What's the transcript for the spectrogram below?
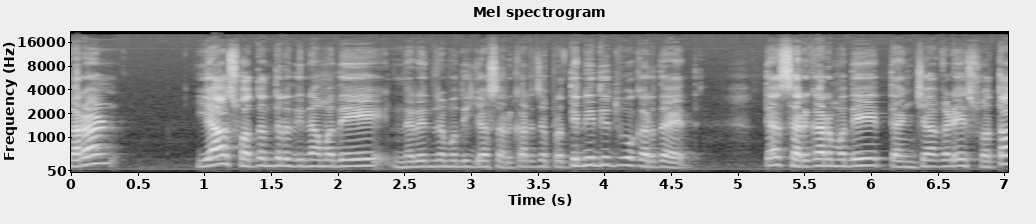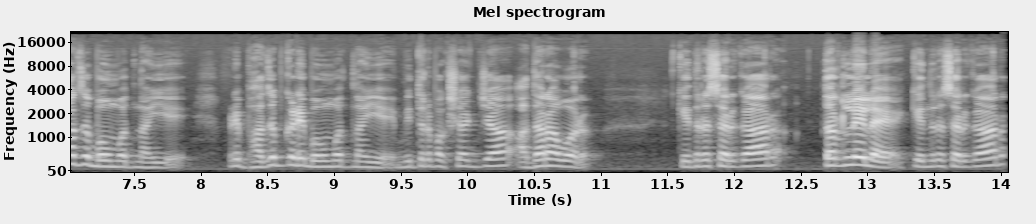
कारण या स्वातंत्र्य दिनामध्ये नरेंद्र मोदी ज्या सरकारचं प्रतिनिधित्व करत आहेत त्या सरकारमध्ये त्यांच्याकडे स्वतःचं बहुमत नाही आहे आणि म्हणजे भाजपकडे बहुमत नाही आहे मित्रपक्षांच्या आधारावर केंद्र सरकार तरलेलं आहे. केंद्र सरकार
